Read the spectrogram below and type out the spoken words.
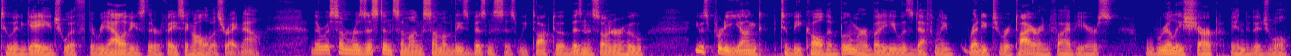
to engage with the realities that are facing all of us right now. There was some resistance among some of these businesses. We talked to a business owner who he was pretty young to be called a boomer, but he was definitely ready to retire in 5 years. Really sharp individual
